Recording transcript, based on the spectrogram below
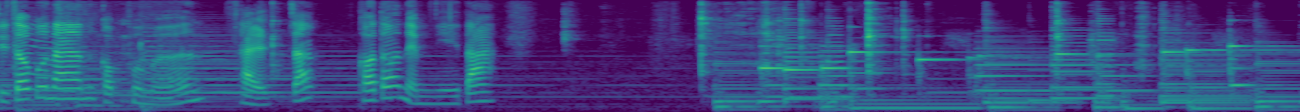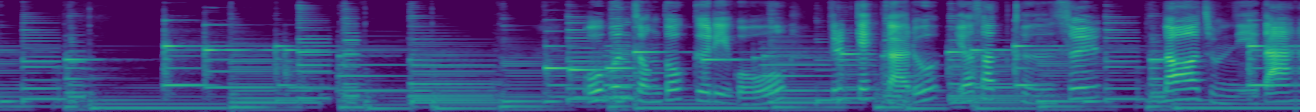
지저분한 거품은 살짝 걷어냅니다. (5분) 정도 끓이고 들깨가루 (6 큰술) 넣어줍니다.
